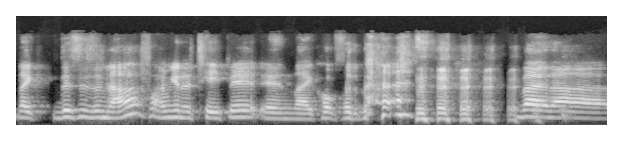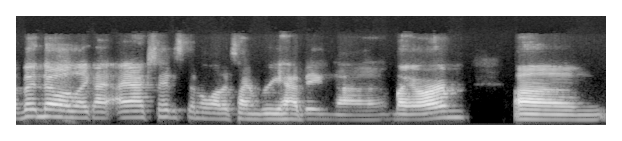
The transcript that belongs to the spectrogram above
Like this is enough. I'm gonna tape it and like hope for the best. but uh, but no, like I, I, actually had to spend a lot of time rehabbing uh, my arm. Um,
